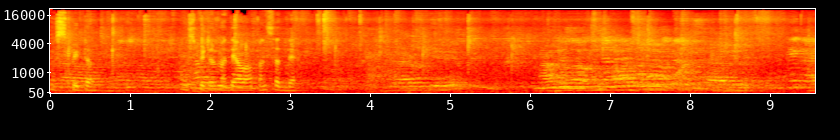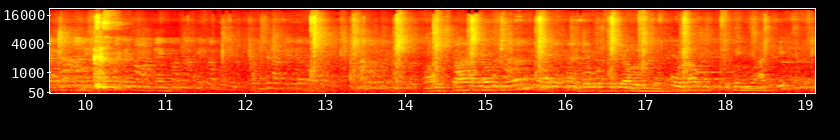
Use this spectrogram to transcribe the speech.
हॉस्पिटल हॉस्पिटलमध्ये आहो आपण सध्या. ओला बुक केलेली आहे.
